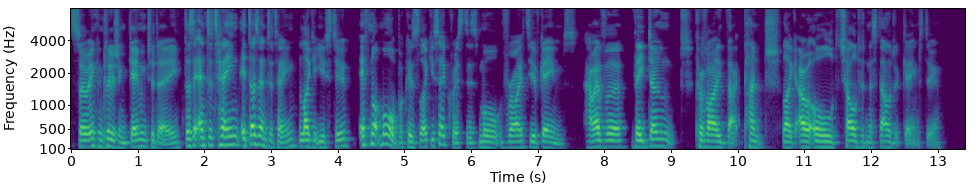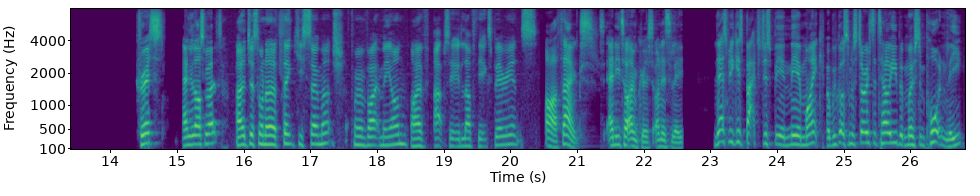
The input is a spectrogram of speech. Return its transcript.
So, in conclusion, gaming today, does it entertain? It does entertain, like it used to, if not more, because, like you said, Chris, there's more variety of games. However, they don't provide that punch like our old childhood nostalgic games do. Chris, any last words? I just want to thank you so much for inviting me on. I've absolutely loved the experience. Oh, thanks. Anytime, Chris, honestly. Next week is back to just being me and Mike. We've got some stories to tell you, but most importantly,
